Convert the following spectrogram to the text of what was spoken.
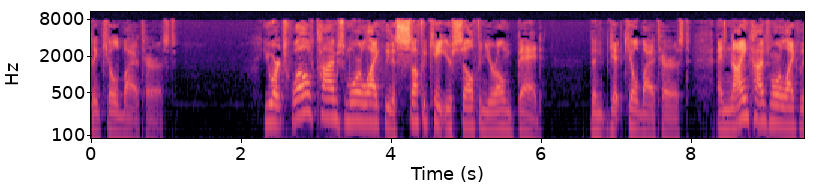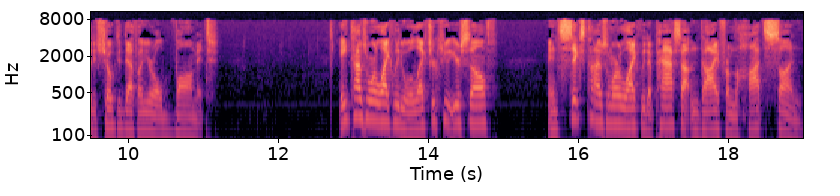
than killed by a terrorist. You are 12 times more likely to suffocate yourself in your own bed than get killed by a terrorist, and nine times more likely to choke to death on your own vomit. Eight times more likely to electrocute yourself, and six times more likely to pass out and die from the hot sun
